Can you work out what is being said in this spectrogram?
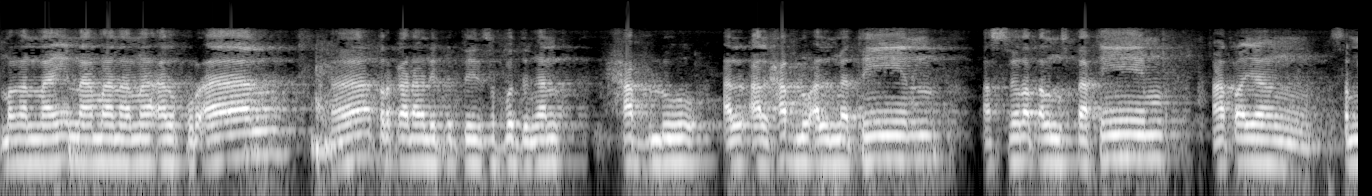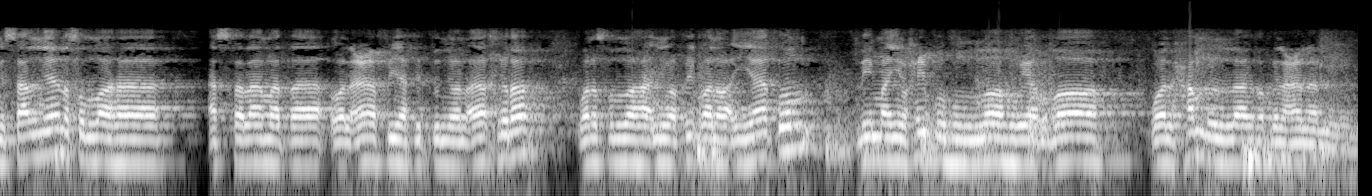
mengenai nama-nama Al-Qur'an, nah, terkadang disebut dengan hablu al-hablu al-matin, as-sirat al-mustaqim atau yang semisalnya nasallaha as-salamata wal afiyah fid dunya wal akhirah wa nasallaha an yuwaffiqana wa iyyakum lima yuhibbuhu Allah wa yardah walhamdulillahi rabbil alamin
